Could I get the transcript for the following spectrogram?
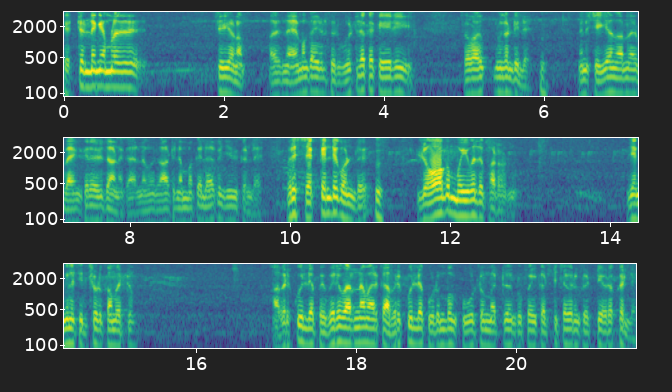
തെറ്റുണ്ടെങ്കിൽ നമ്മൾ ചെയ്യണം. അത് നിയമം കയ്യിലെടുത്തൊരു വീട്ടിലൊക്കെ കയറി കണ്ടില്ലേ? ഇങ്ങനെ ചെയ്യാന്ന് പറഞ്ഞാൽ ഭയങ്കര ഒരു ഇതാണ് കാരണം ഒരു നാട്ടിൽ നമുക്ക് എല്ലാവർക്കും ജീവിക്കണ്ടേ? ഒരു സെക്കൻഡ് കൊണ്ട് ലോകം മുഴുവൻ പടർന്നു. ഇതെങ്ങനെ തിരിച്ചു കൊടുക്കാൻ പറ്റും? അവർക്കും ഇപ്പൊ ഇവർ പറഞ്ഞമാർക്ക് അവർക്കുമില്ല. കുടുംബം കൂട്ടും മറ്റും പോയി കെട്ടിച്ചവരും കെട്ടിയവരൊക്കെ അല്ലേ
